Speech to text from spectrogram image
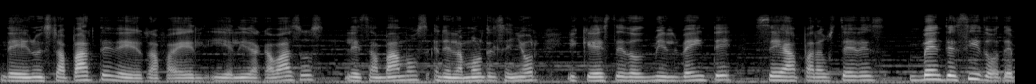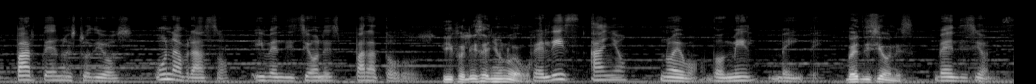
de nuestra parte, de Rafael y Elida Cavazos. Les amamos en el amor del Señor y que este 2020 sea para ustedes bendecido de parte de nuestro Dios. Un abrazo y bendiciones para todos. Y feliz año nuevo. Feliz año nuevo 2020. Bendiciones. Bendiciones.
